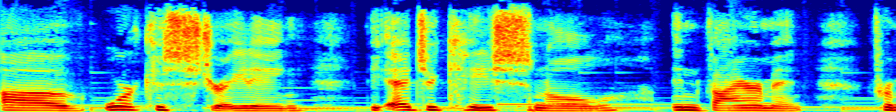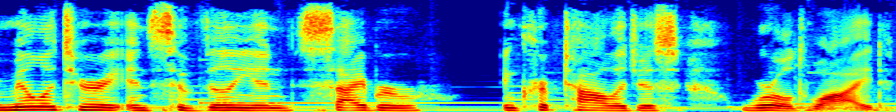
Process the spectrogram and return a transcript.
of orchestrating the educational environment for military and civilian cyber and cryptologists worldwide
